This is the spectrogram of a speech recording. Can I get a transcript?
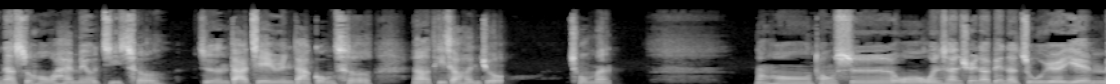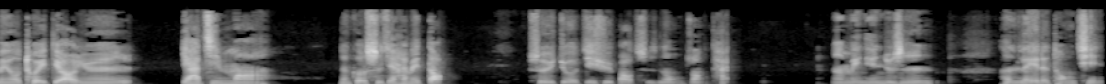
那时候我还没有机车。只能搭捷运、搭公车，然后提早很久出门。然后同时，我文山区那边的租约也没有退掉，因为押金嘛，那个时间还没到，所以就继续保持那种状态。那每天就是很累的通勤。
